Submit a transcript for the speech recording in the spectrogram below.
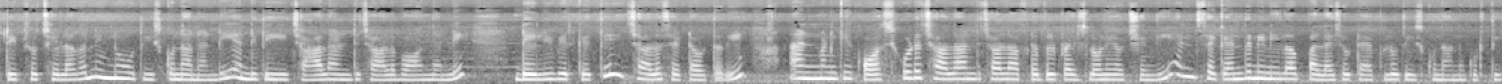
స్టిప్స్ వచ్చేలాగా నేను తీసుకున్నానండి. అండ్ ఇది చాలా అంటే చాలా బాగుందండి. డైలీ వేర్కి అయితే చాలా సెట్ అవుతుంది. అండ్ మనకి కాస్ట్ కూడా చాలా అంటే చాలా అఫోర్డబుల్ ప్రైస్లోనే వచ్చింది. అండ్ సెకండ్ నేను ఇలా పలాజో టైప్లో తీసుకున్నాను కుర్తి.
